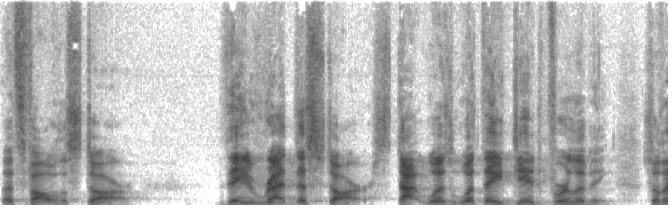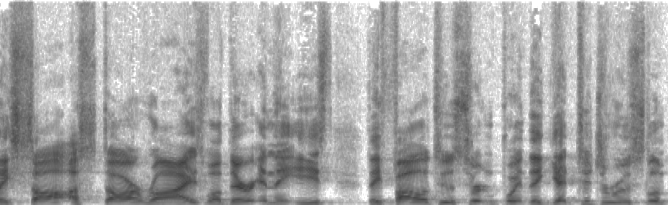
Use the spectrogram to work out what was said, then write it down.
let's follow the star. They read the stars. That was what they did for a living. So they saw a star rise while they're in the east. They follow to a certain point. They get to Jerusalem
